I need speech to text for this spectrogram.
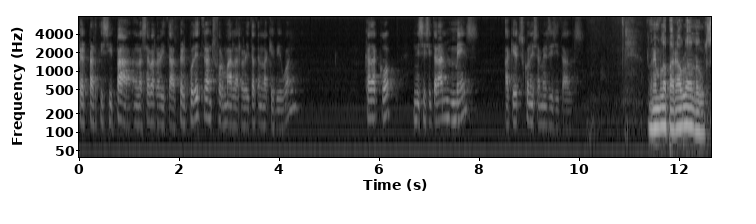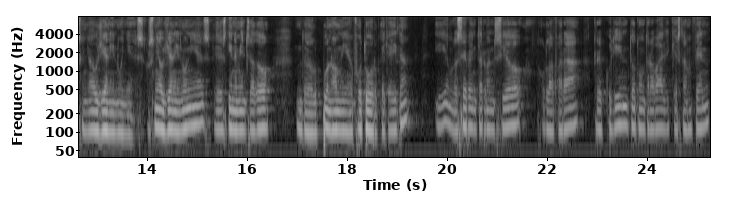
per participar en la seva realitat, per poder transformar la realitat en la que viuen, cada cop necessitaran més aquests coneixements digitals. Donem la paraula al senyor Eugeni Núñez. El senyor Eugeni Núñez és dinamitzador del Punt Òmnia Futur de Lleida i amb la seva intervenció la farà recollint tot un treball que estan fent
